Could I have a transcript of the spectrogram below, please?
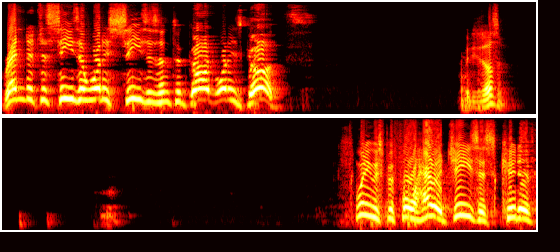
Render to Caesar what is Caesar's, and to God what is God's. But he doesn't. When he was before Herod, Jesus could have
